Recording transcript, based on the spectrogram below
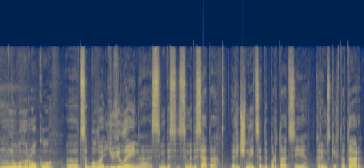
минулого року е, це була ювілейна 70-та річниця депортації кримських татар.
